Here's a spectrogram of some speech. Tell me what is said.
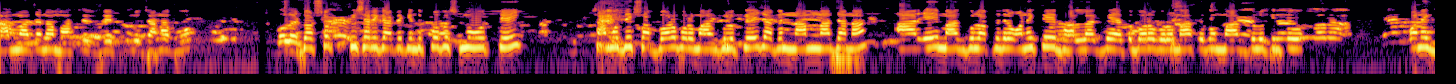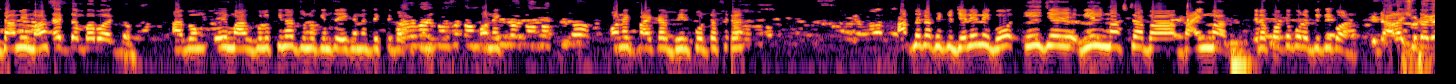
নাম না জানা মাছের রেটগুলো জানাব দর্শক ফিশারি ঘাটে কিন্তু প্রবেশ মুহূর্তেই সামুদ্রিক সব বড় বড় মাছগুলো পেয়ে যাবেন নাম না জানা আর এই মাছগুলো আপনাদের অনেকটাই ভালো লাগবে এত বড় বড় মাছ এবং মাছগুলো কিন্তু অনেক দামি মাছ। একদম বাবা একদম। এবং এই মাছগুলো কেনার জন্য কিন্তু এখানে দেখতে পাচ্ছেন অনেক অনেক পাইকার ভিড় করতেছে। আপনার কাছে একটু জেনে নিব এই যে রিল মাছটা বা বাইং মাছ এটা কত করে বিক্রি করেন? এটা আড়াইশো টাকা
